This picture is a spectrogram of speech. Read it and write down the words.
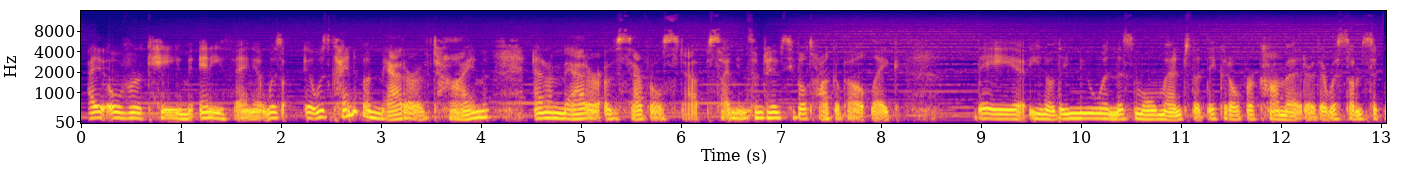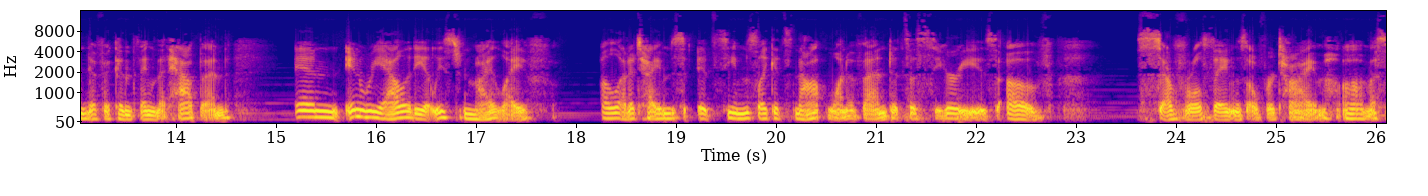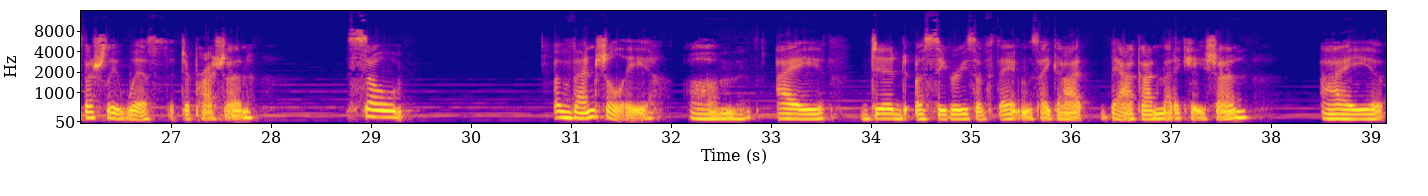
I overcame anything. It was it was kind of a matter of time and a matter of several steps. I mean, sometimes people talk about like they, you know, they knew in this moment that they could overcome it or there was some significant thing that happened. And in reality, at least in my life, a lot of times it seems like it's not one event, it's a series of several things over time, um, especially with depression. So eventually, um, I did a series of things. I got back on medication. I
